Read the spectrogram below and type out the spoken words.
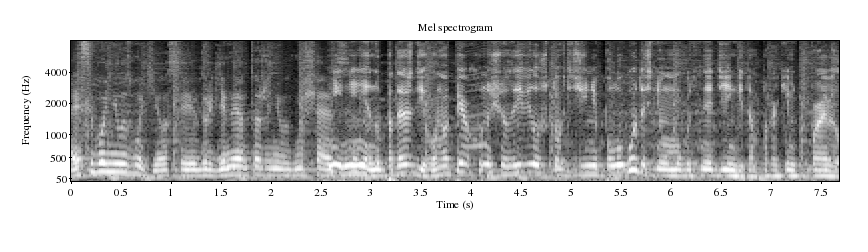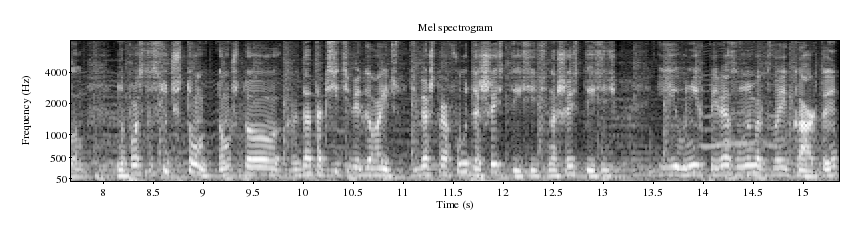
А если бы он не возмутился, и другие, наверное, тоже не возмущаются. Не-не-не, ну подожди. Он, во-первых, он еще заявил, что в течение полугода с него могут снять деньги там по каким-то правилам. Но просто суть в том, в том, что когда такси тебе говорит, что тебя штрафуют за 6 тысяч, на 6 тысяч, и у них привязан номер твоей карты,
